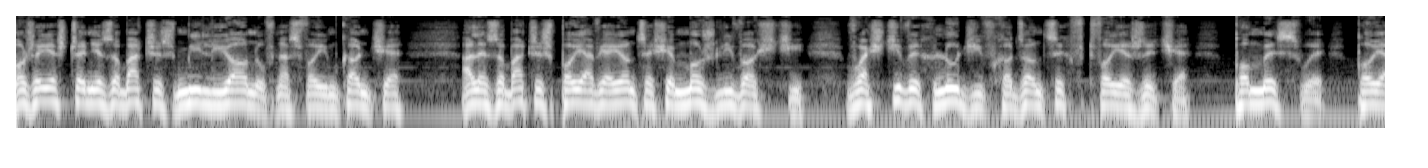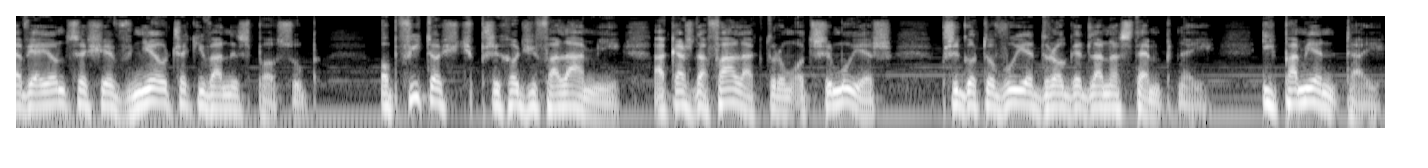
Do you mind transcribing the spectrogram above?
Może jeszcze nie zobaczysz milionów na swoim koncie, ale zobaczysz pojawiające się możliwości, właściwych ludzi wchodzących w Twoje życie, pomysły pojawiające się w nieoczekiwany sposób. Obfitość przychodzi falami, a każda fala, którą otrzymujesz, przygotowuje drogę dla następnej. I pamiętaj,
